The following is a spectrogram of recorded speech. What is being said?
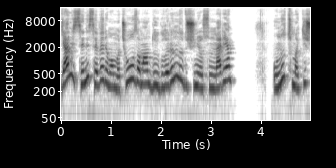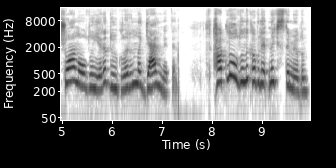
Yani seni severim ama çoğu zaman duygularınla düşünüyorsun Meryem. Unutma ki şu an olduğun yere duygularınla gelmedin. Haklı olduğunu kabul etmek istemiyordum.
